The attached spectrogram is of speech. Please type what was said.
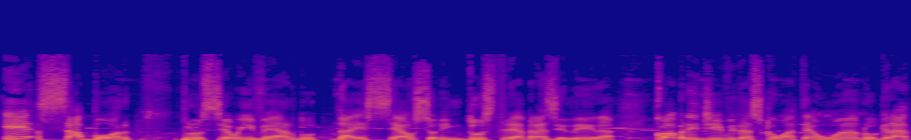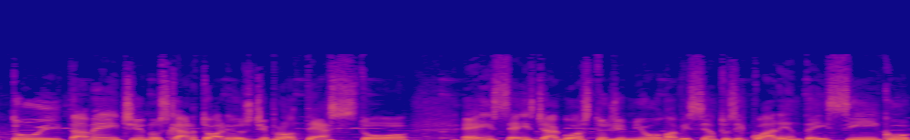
e sabor para o seu inverno. Da Excelsior Indústria Brasileira. Cobre dívidas com até um ano gratuitamente nos cartórios de protesto. Em 6 de agosto de 1945,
